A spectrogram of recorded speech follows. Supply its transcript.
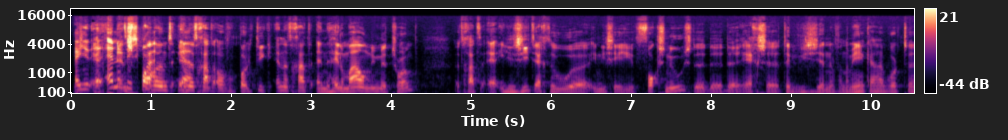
En, je, en, het is spannend en het gaat over politiek en het gaat en helemaal nu met Trump. Het gaat, je ziet echt hoe uh, in die serie Fox News, de, de, de rechtse televisiezender van Amerika, wordt, uh,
